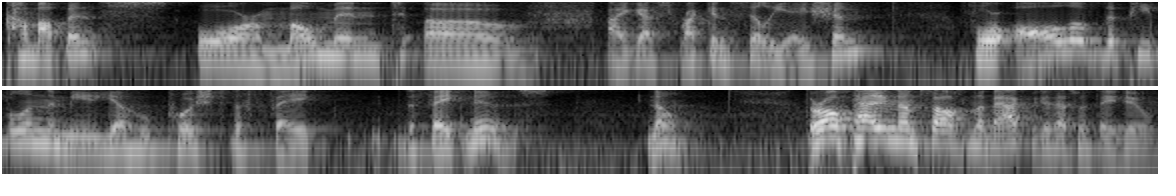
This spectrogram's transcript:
comeuppance or moment of, I guess, reconciliation for all of the people in the media who pushed the fake, the fake news. No, they're all patting themselves on the back because that's what they do.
